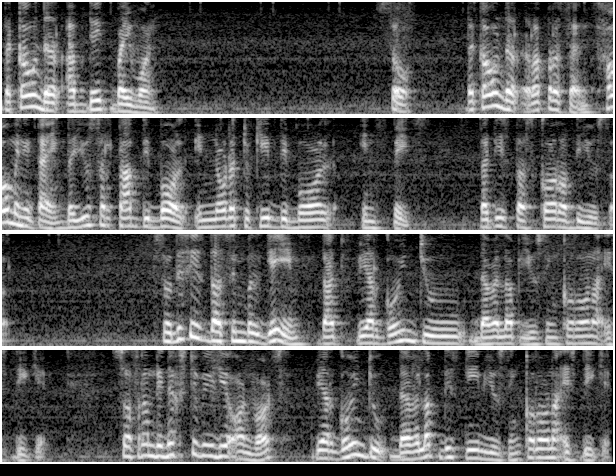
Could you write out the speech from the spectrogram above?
the counter update by 1. So the counter represents how many times the user tapped the ball in order to keep the ball in space. That is the score of the user. So this is the simple game that we are going to develop using Corona SDK. So from the next video onwards, we are going to develop this game using Corona SDK.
